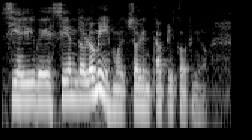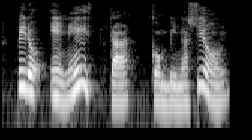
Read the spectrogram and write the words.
sigue siendo lo mismo el Sol en Capricornio. Pero en esta combinación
